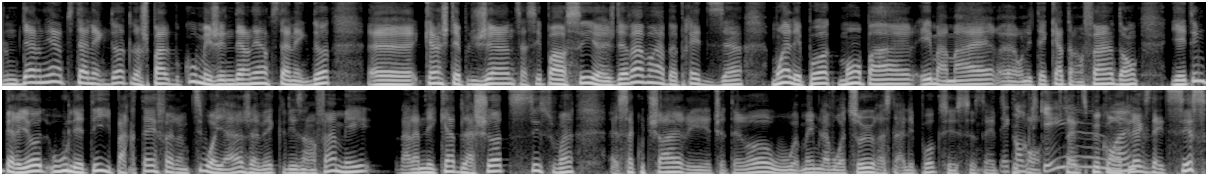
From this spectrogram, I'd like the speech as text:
une dernière petite anecdote, là, je parle beaucoup, mais j'ai une dernière petite anecdote. Euh, quand j'étais plus jeune, ça s'est passé, je devais avoir à peu près 10 ans. Moi, à l'époque, mon père et ma mère, on était quatre enfants. Donc, il y a été une période où l'été, ils partaient faire un petit voyage avec les enfants, mais dans l'amener 4 de la shot, c'est souvent, euh, ça coûte cher, et etc. Ou même la voiture, à l'époque, c'est un, petit peu compliqué, un petit peu ouais. complexe d'être 6.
